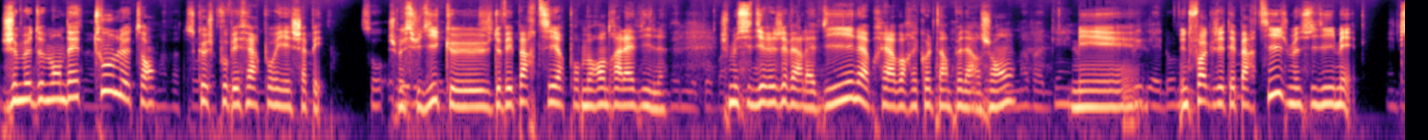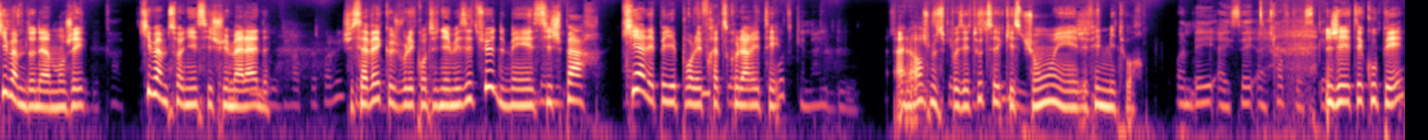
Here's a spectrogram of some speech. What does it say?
Je me demandais tout le temps ce que je pouvais faire pour y échapper. Je me suis dit que je devais partir pour me rendre à la ville. Je me suis dirigée vers la ville après avoir récolté un peu d'argent. Mais une fois que j'étais partie, je me suis dit, mais qui va me donner à manger Qui va me soigner si je suis malade Je savais que je voulais continuer mes études, mais si je pars, qui allait payer pour les frais de scolarité Alors je me suis posé toutes ces questions et j'ai fait demi-tour. J'ai été coupée.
